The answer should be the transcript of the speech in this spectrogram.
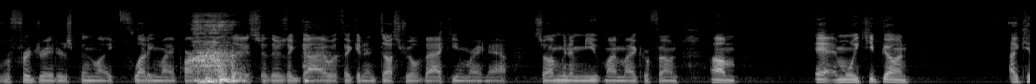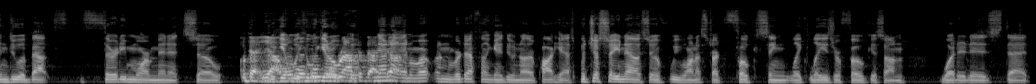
refrigerator's been like flooding my apartment all day. So there's a guy with like an industrial vacuum right now. So I'm gonna mute my microphone. Um, yeah, and when we keep going, I can do about 30 more minutes. So okay, yeah, we can, we'll, we can, we can, wrap it back no, no, and we're, and we're definitely gonna do another podcast. But just so you know, so if we want to start focusing, like laser focus on what it is that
